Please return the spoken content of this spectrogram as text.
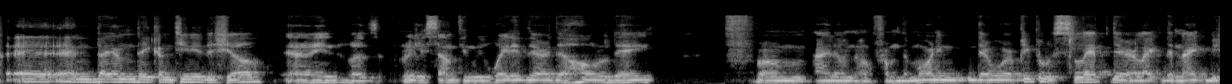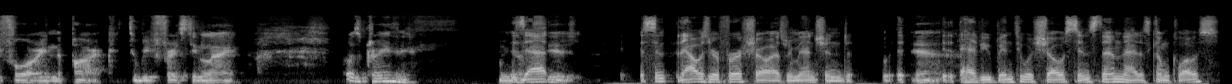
And then they continued the show. Uh, it was really something. We waited there the whole day from I don't know from the morning. There were people who slept there like the night before in the park to be first in line. It was crazy. We Is that- since that was your first show, as we mentioned. Yeah. Have you been to a show since then that has come close?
